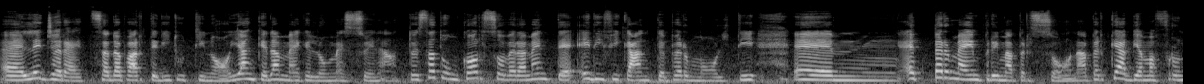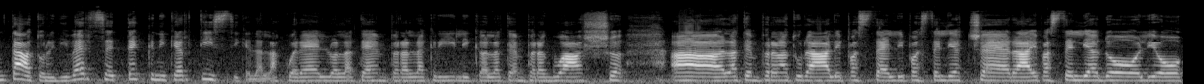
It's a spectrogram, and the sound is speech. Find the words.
eh, leggerezza da parte di tutti noi, anche da me che l'ho messo in atto. È stato un corso veramente edificante per molti ehm, e per me in prima persona perché abbiamo affrontato le diverse tecniche artistiche dall'acquerello alla tempera, all'acrilica, alla tempera gouache, alla tempera naturale, i pastelli, i pastelli a cera, i pastelli ad olio,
